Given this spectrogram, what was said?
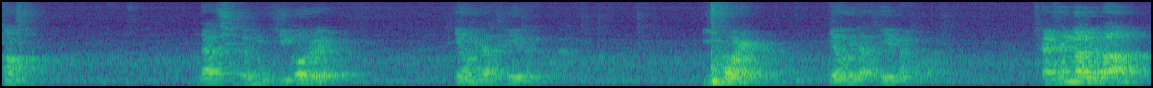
어. 나 지금 이거를 여기다 대입할 거야. 이걸 여기다 대입할 거야. 잘 생각해봐.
